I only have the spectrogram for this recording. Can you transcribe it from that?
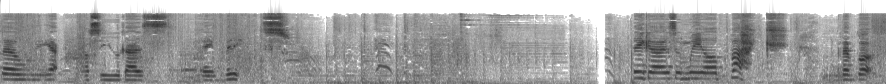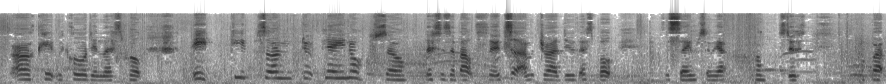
So, yeah, I'll see you guys in a minute. Hey guys, and we are back. And I've got, I'll keep recording this, but it keeps on do, playing off, so this is about third time I try to do this, but it's the same, so yeah, come on, let's do it. On.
